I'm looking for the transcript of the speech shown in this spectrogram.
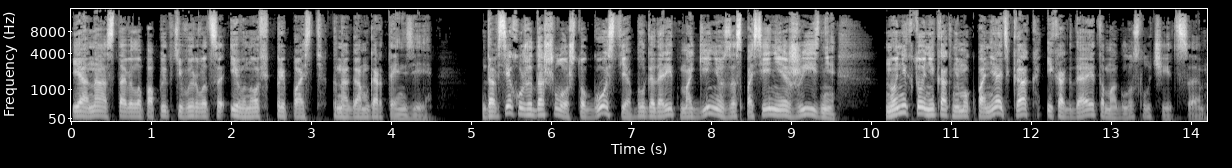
и она оставила попытки вырваться и вновь припасть к ногам Гортензии. До всех уже дошло, что гостья благодарит Магиню за спасение жизни, но никто никак не мог понять, как и когда это могло случиться.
